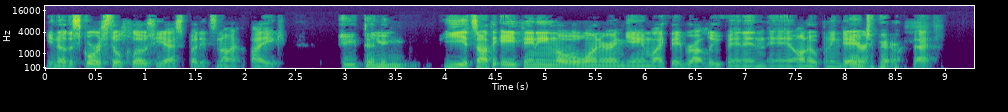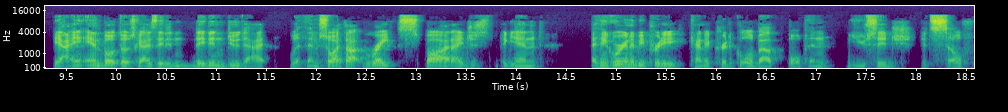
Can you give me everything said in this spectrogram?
You know the score is still close, yes, but it's not like eighth inning it's not the eighth inning of a one run game like they brought Lupin in, in on opening day and or like that. Yeah, and, and, both those guys they didn't they didn't do that with him. So I thought right spot. I just again, I think we're going to be pretty kind of critical about bullpen usage itself.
